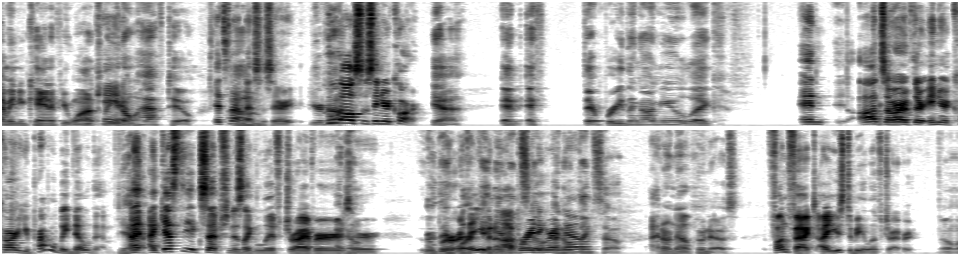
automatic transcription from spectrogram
I mean, you can if you want, but you don't have to. It's not Um, necessary. you're Who not- else is in your car? Yeah, and if they're breathing on you, like, And odds are, if they're in your car, you probably know them. Yeah. I, I guess the exception is like Lyft drivers don't- or are Uber. Are they, even operating right I don't now? think so. I don't know. Who knows? Fun fact: I used to be a Lyft driver. Oh,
